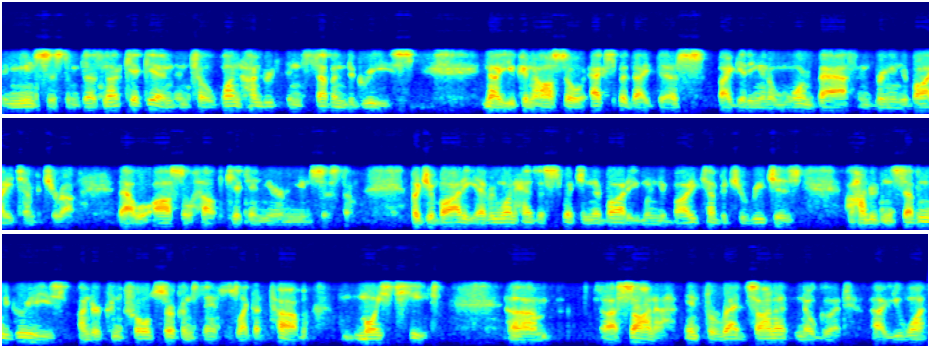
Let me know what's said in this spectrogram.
immune system does not kick in until 107 degrees. Now, you can also expedite this by getting in a warm bath and bringing your body temperature up that will also help kick in your immune system. But your body, everyone has a switch in their body. When your body temperature reaches 107 degrees under controlled circumstances, like a tub, moist heat, um, uh, sauna, infrared sauna, no good. Uh, you want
